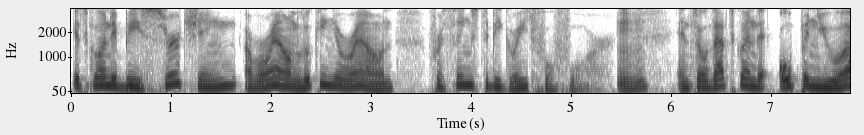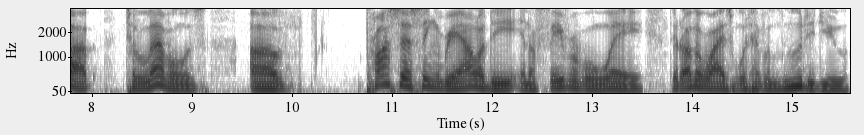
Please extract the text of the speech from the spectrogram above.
It's going to be searching around, looking around for things to be grateful for. Mhm. And so that's going to open you up to levels of processing reality in a favorable way that otherwise would have eluded you,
